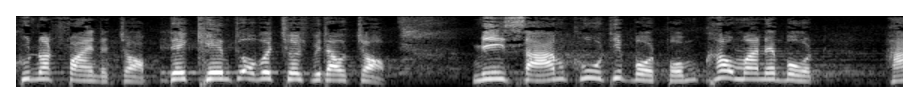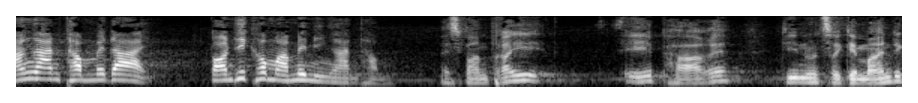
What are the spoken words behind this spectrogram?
could not find a job. They came to our church without job. มีสามคู่ที่โบสถ์ผมเข้ามาในโบสถ์หางานทำไม่ได้ ตอนที่เข้ามาไม่มีงานทำ Es waren drei Ehepaare, die in unsere Gemeinde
